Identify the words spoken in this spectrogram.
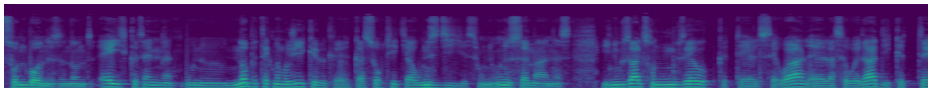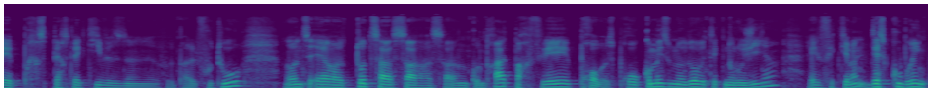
són bones. Doncs ells que tenen una nova tecnologia que, que, que ha sortit ja uns dies, un, unes setmanes, i nosaltres un museu que té el la seva edat i que té perspectives de, per al futur, doncs era, tot s'ha encontrat per fer proves. Però com és una nova tecnologia, efectivament, descobrim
